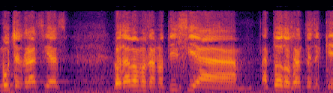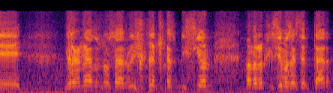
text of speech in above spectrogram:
muchas gracias. Lo dábamos la noticia a todos antes de que Granados nos arruinara la transmisión, cuando lo quisimos aceptar.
